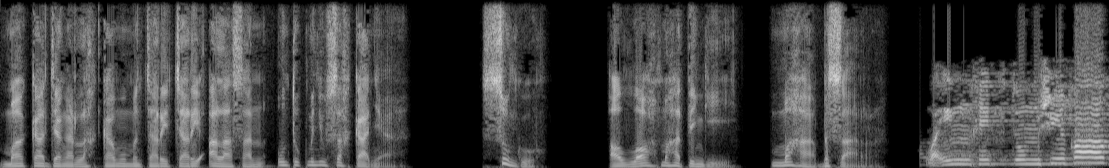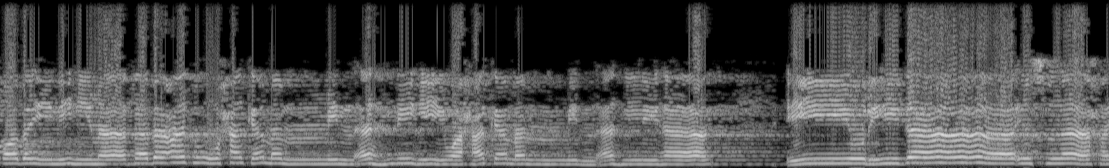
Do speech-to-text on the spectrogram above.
maka janganlah kamu mencari-cari alasan untuk menyusahkannya. Sungguh, Allah Maha Tinggi, Maha Besar. وإن خفتم شقاق بينهما فبعثوا حكما من أهله وحكما من أهلها إن يريدا إصلاحا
